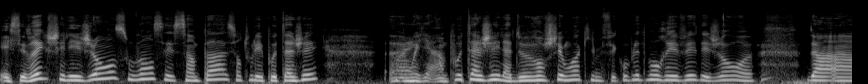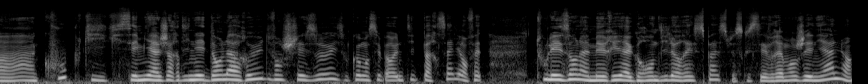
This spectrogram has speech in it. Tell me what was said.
Et c'est vrai que chez les gens, souvent, c'est sympa, surtout les potagers. Euh, Ouais. Il y a un potager là devant chez moi qui me fait complètement rêver des gens, euh, d'un un, un couple qui, qui s'est mis à jardiner dans la rue devant chez eux. Ils ont commencé par une petite parcelle et en fait, tous les ans, la mairie agrandit leur espace parce que c'est vraiment génial.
